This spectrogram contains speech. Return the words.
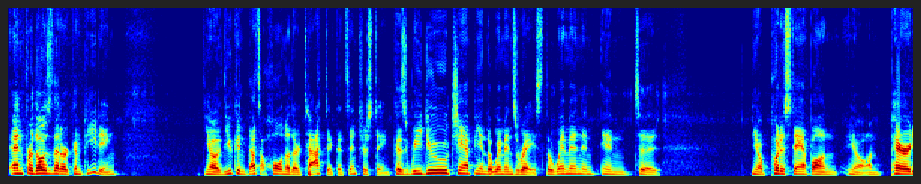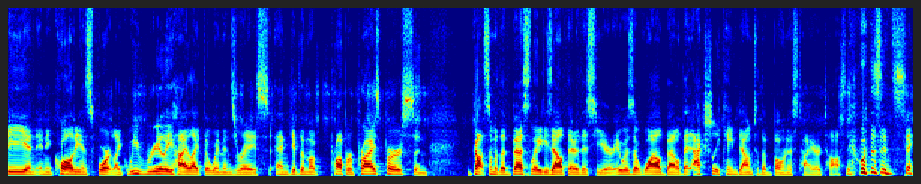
And for those that are competing, you know, you can. That's a whole nother tactic that's interesting because we do champion the women's race. The women in, in to, you know, put a stamp on you know on parity and, and equality in sport. Like we really highlight the women's race and give them a proper prize purse and got some of the best ladies out there this year. It was a wild battle that actually came down to the bonus tire toss. It was insane.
